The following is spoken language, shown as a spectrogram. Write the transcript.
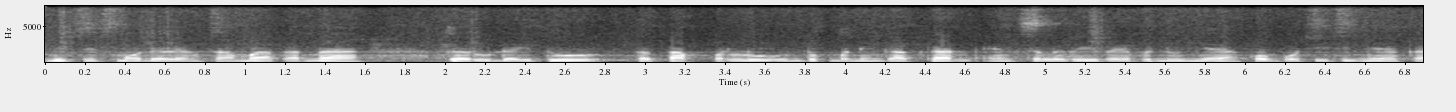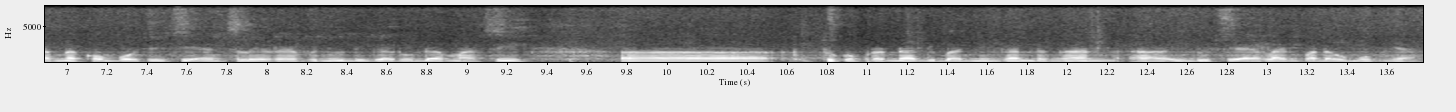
bisnis model yang sama karena Garuda itu tetap perlu untuk meningkatkan ancillary revenue-nya, komposisinya karena komposisi ancillary revenue di Garuda masih uh, cukup rendah dibandingkan dengan uh, industri airline pada umumnya.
